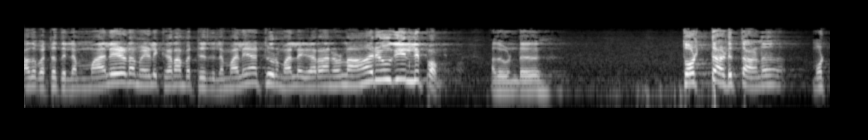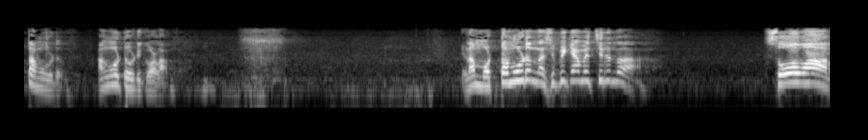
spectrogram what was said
അത് പറ്റത്തില്ല. മലയുടെ മേളിൽ കയറാൻ പറ്റത്തില്ല. മലയാറ്റൂർ മല കയറാനുള്ള ആരോഗ്യമില്ലിപ്പം. അതുകൊണ്ട് തൊട്ടടുത്താണ് മൊട്ടമൂട്. അങ്ങോട്ട് ഓടിക്കോളാം. ഇടാ മൊട്ടമൂട് നശിപ്പിക്കാൻ വെച്ചിരുന്നതാ. സോവാർ.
